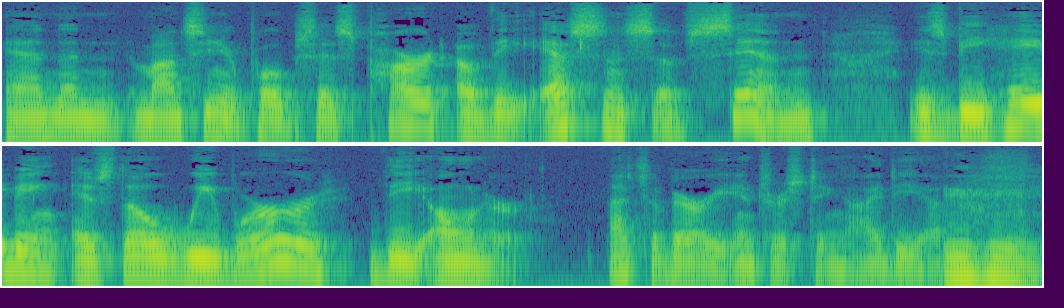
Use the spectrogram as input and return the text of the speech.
and then Monsignor Pope says part of the essence of sin is behaving as though we were the owner. That's a very interesting idea. hmm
